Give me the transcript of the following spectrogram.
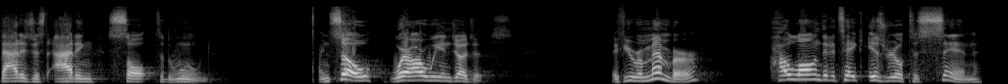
that is just adding salt to the wound. And so, where are we in Judges? If you remember, how long did it take Israel to sin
